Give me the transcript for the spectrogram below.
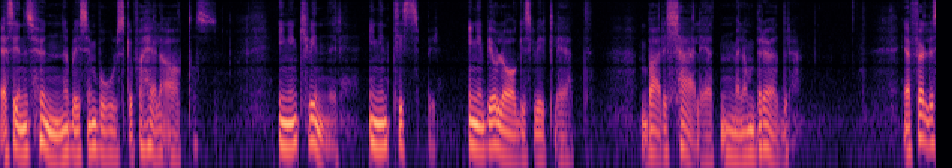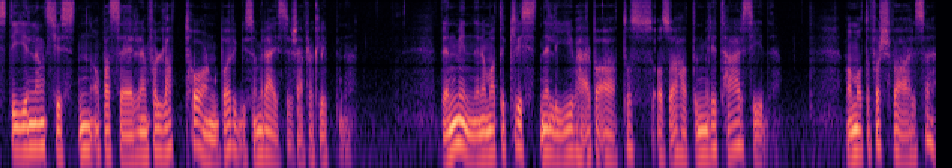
Jeg synes hundene blir symbolske for hele Atos. Ingen kvinner, ingen tisper, ingen biologisk virkelighet. Bare kjærligheten mellom brødre. Jeg følger stien langs kysten og passerer en forlatt tårnborg som reiser seg fra klippene. Den minner om at det kristne liv her på Atos også har hatt en militær side. Man måtte forsvare seg.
